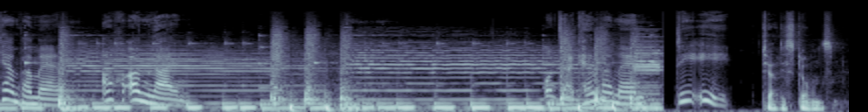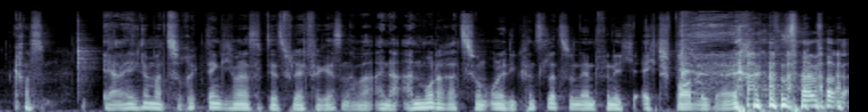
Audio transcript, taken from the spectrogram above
Camperman, auch online. Unter camperman.de. Tja, die Stones. Krass. Ja, wenn ich nochmal zurückdenke, ich meine, das habt ihr jetzt vielleicht vergessen, aber eine Anmoderation ohne die Künstler zu nennen, finde ich echt sportlich. Ey. Das ist einfach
